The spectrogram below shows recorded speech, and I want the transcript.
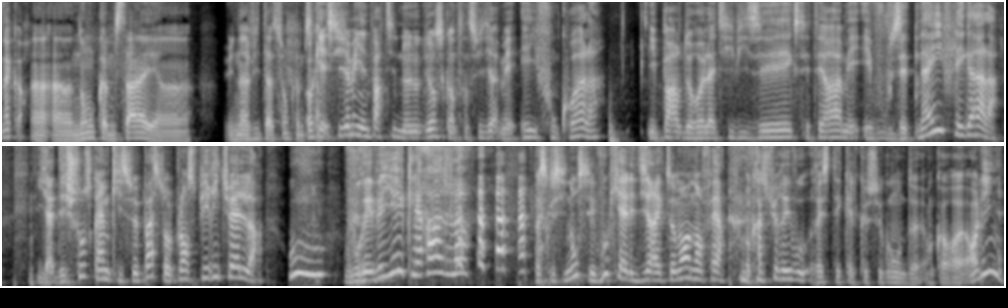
D'accord. Un, un nom comme ça et un une invitation comme okay, ça. Ok, si jamais il y a une partie de l'audience qui est en train de se dire, mais hey, ils font quoi là? Ils parlent de relativiser, etc. Mais et vous êtes naïfs, les gars, là. Il y a des choses quand même qui se passent sur le plan spirituel, là. Ouh, vous réveillez, éclairage, là? Parce que sinon, c'est vous qui allez directement en enfer. Donc rassurez-vous, restez quelques secondes encore en ligne,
